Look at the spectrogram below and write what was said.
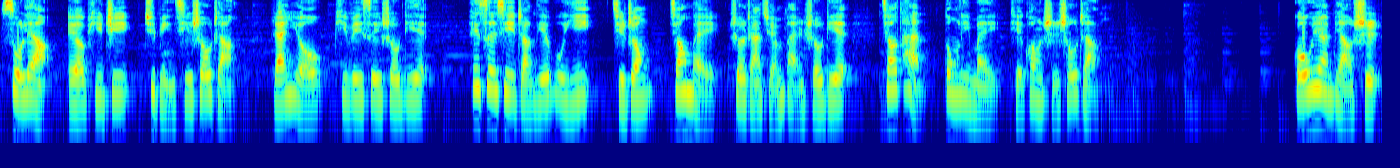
塑料、LPG、聚丙烯收涨，燃油、PVC 收跌。黑色系涨跌不一，其中焦煤、热轧卷板收跌，焦炭、动力煤、铁矿石收涨。国务院表示。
